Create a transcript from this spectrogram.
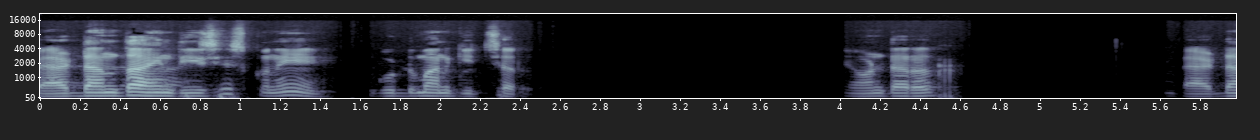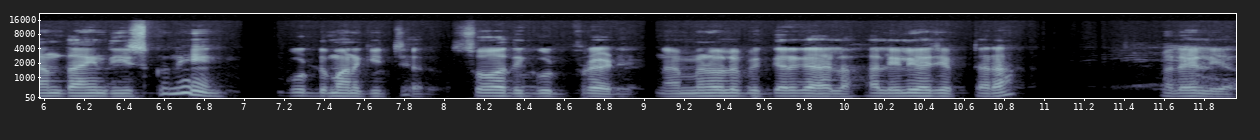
బ్యాడ్ అంతా ఆయన తీసేసుకుని గుడ్ మనకి ఇచ్చారు ఏమంటారు? బ్యాడ్ అంతా ఆయన తీసుకుని గుడ్ మనకి ఇచ్చారు సో అది గుడ్ ఫ్రైడే. నమ్మిన వాళ్ళు బిగ్గరగా హలేలియా చెప్తారా? హలేలియా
